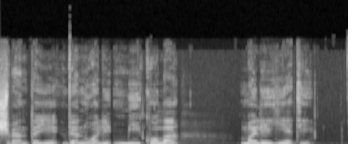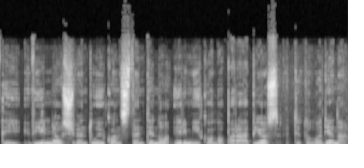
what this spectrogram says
šventąjį vienuolį Mykolą Malėjietį. Tai Vilniaus šventųjų Konstantino ir Mykolo parapijos titulo diena.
